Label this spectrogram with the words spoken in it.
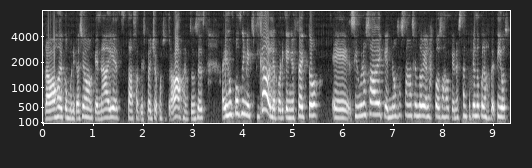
trabajo de comunicación, aunque nadie está satisfecho con su trabajo. Entonces, ahí es un poco inexplicable porque en efecto eh, si uno sabe que no se están haciendo bien las cosas o que no están cumpliendo con los objetivos,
